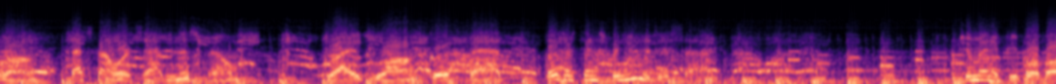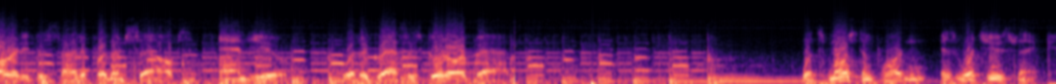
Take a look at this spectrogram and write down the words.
wrong. That's not where it's at in this film. Right, wrong, good, bad. Those are things for you to decide. Too many people have already decided for themselves and you whether grass is good or bad. What's most important is what you think.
